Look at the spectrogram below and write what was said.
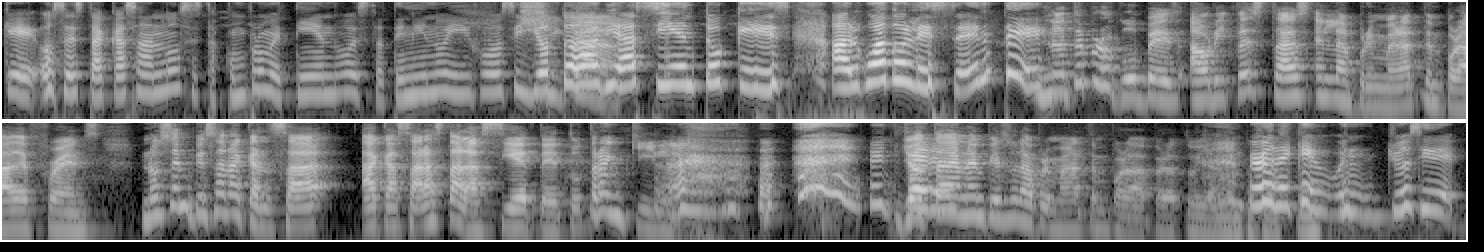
que o se está casando, se está comprometiendo, está teniendo hijos, y yo Chica. todavía siento que es algo adolescente. No te preocupes, ahorita estás en la primera temporada de Friends. No se empiezan a cansar, a casar hasta las 7, tú tranquila. Yo todavía no empiezo la primera temporada, pero tú ya la Pero de que yo así de,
